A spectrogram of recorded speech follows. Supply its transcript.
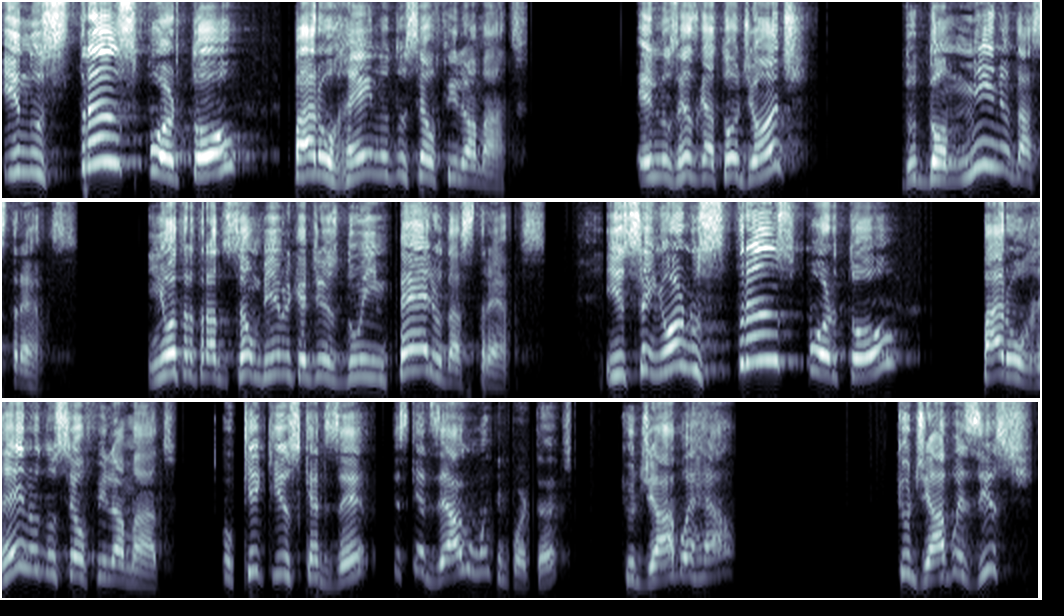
e nos transportou para o reino do seu filho amado." Ele nos resgatou de onde? Do domínio das trevas. Em outra tradução bíblica diz do império das trevas. E o Senhor nos transportou para o reino do seu filho amado. O que, que isso quer dizer? Isso quer dizer algo muito importante: que o diabo é real, que o diabo existe,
